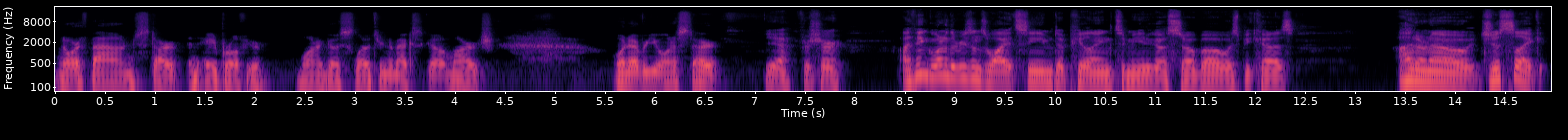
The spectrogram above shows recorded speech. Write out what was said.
northbound, start in April if you want to go slow through New Mexico, March, whenever you want to start. Yeah, for sure. I think one of the reasons why it seemed appealing to me to go Sobo was because I don't know, just like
